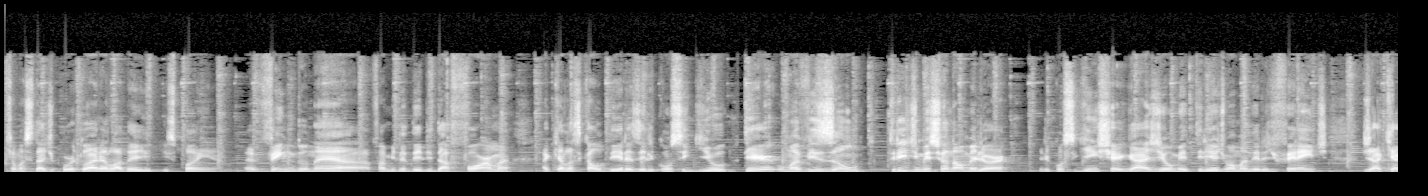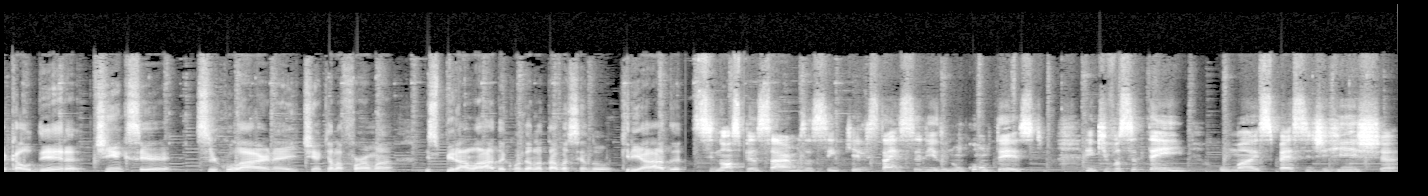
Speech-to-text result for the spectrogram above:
que é uma cidade portuária lá da Espanha. É, vendo, né, a família dele da forma aquelas caldeiras, ele conseguiu ter uma visão tridimensional melhor. Ele conseguia enxergar a geometria de uma maneira diferente, já que a caldeira tinha que ser circular, né? E tinha aquela forma espiralada quando ela estava sendo criada. Se nós pensarmos assim que ele está inserido num contexto em que você tem uma espécie de rixa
